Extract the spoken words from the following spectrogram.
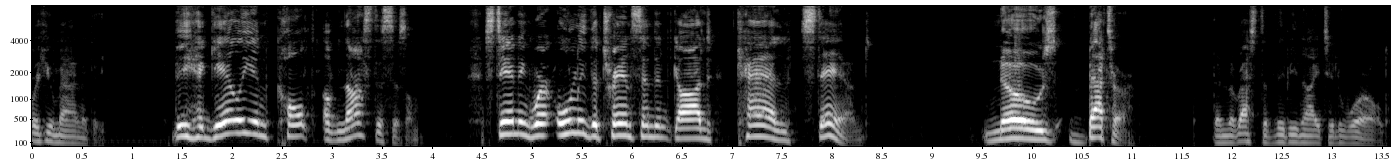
for humanity, the Hegelian cult of Gnosticism, standing where only the transcendent God can stand, knows better than the rest of the benighted world.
